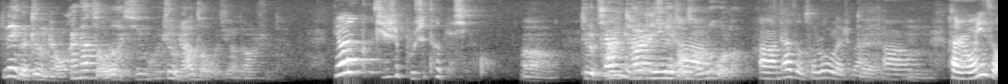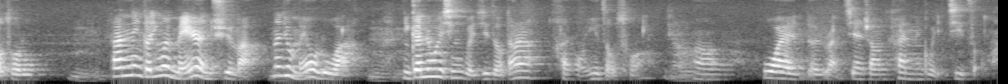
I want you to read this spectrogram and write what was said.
那个正常，我看他走的很辛苦，正常走过去要多长时间？牛栏坑其实不是特别辛苦，啊、就是他他是因为走错路了。嗯，他走错路了是吧？对嗯，嗯很容易走错路。嗯他那个因为没人去嘛，那就没有路啊。嗯你跟着卫星轨迹走，当然很容易走错。啊嗯，户外的软件上看那个轨迹走嘛。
